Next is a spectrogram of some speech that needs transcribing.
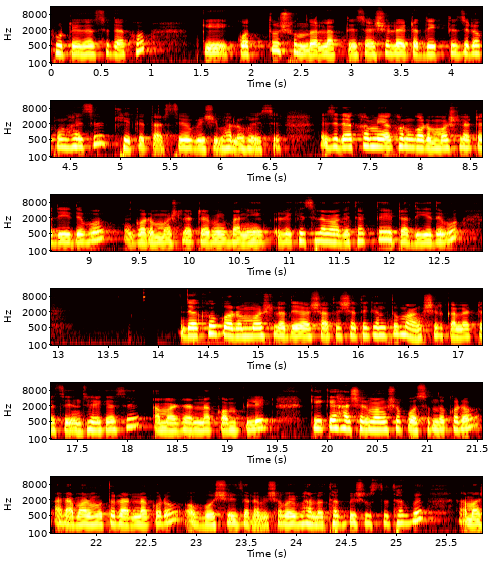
ফুটে গেছে, দেখো। কি কত সুন্দর লাগতেছে। আসলে এটা দেখতে যেরকম হয়েছে, খেতে তার চেয়েও বেশি ভালো হয়েছে। এই যে দেখো, আমি এখন গরম মশলাটা দিয়ে দেবো। এই গরম মশলাটা আমি বানিয়ে রেখেছিলাম আগে থাকতে, এটা দিয়ে দেবো। দেখো, গরম মশলা দেওয়ার সাথে সাথে কিন্তু মাংসের কালারটা চেঞ্জ হয়ে গেছে। আমার রান্না কমপ্লিট। কে কে হাঁসের মাংস পছন্দ করো, আর আমার মতো রান্না করো, অবশ্যই জানাবে। সবাই ভালো থাকবে, সুস্থ থাকবে। আমার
